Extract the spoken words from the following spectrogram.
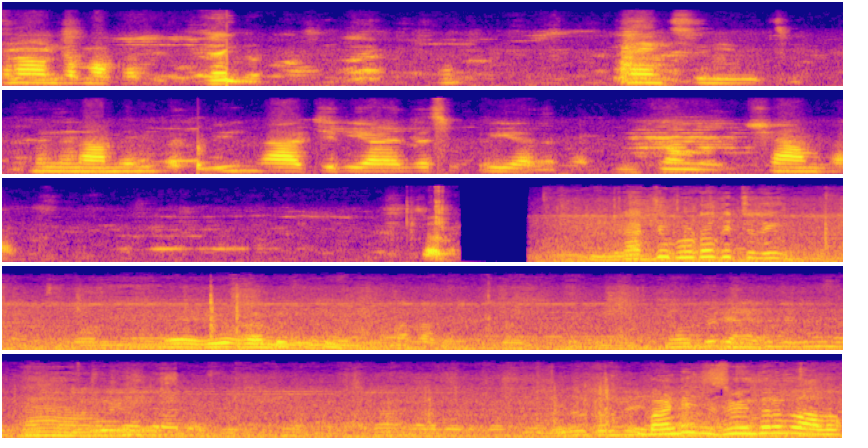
ਬਣਾਉਣ ਦਾ ਮੌਕਾ ਦਿੱਤਾ ਥੈਂਕਸ ਜੀ ਵਿੱਚ। ਮੈਨੂੰ ਨਾਮ ਨਹੀਂ ਪਤਾ। ਵੀ ਮੈਂ ਅੱਜ ਦੀ ਵਾਲਿਆਂ ਦਾ ਸ਼ੁਕਰੀਆ ਅਦਾ ਕਰਦੀ। ਸ਼ਾਮ ਦਾ ਰਾਜੂ ਫੋਟੋ ਖਿੱਚ ਲਈ। ਬਾਂਡੀ ਜਸਵਿੰਦਰ ਬੁਲਾ ਲਓ।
